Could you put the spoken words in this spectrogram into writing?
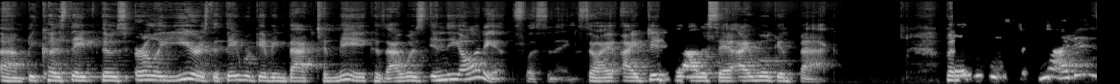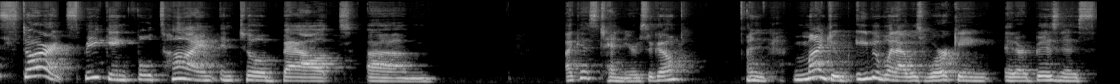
um, because they those early years that they were giving back to me because I was in the audience listening. So I, I did vow to say I will give back. But I didn't, yeah, I didn't start speaking full time until about, um, I guess, 10 years ago. And mind you, even when I was working at our business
